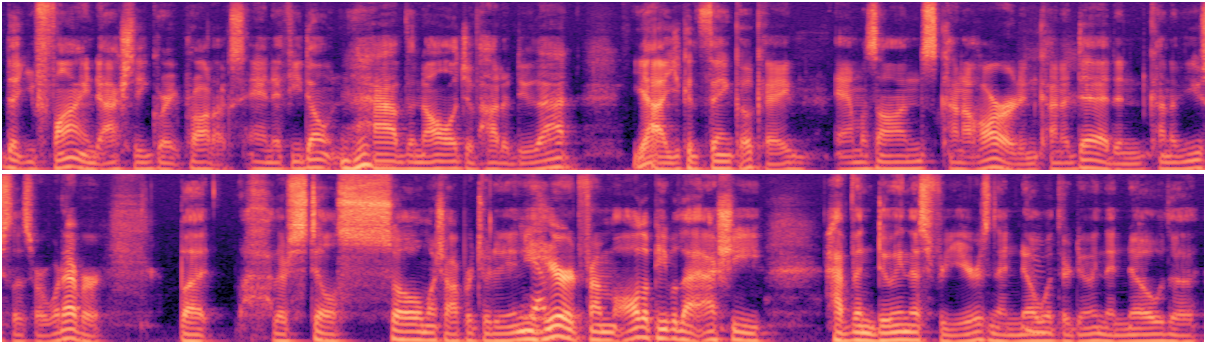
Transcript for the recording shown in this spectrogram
that you find actually great products. And if you don't Mhm. have the knowledge of how to do that, yeah, you could think, okay, Amazon's kind of hard and kind of dead and kind of useless or whatever. But ugh, there's still so much opportunity, and you hear it from all the people that actually have been doing this for years and they know Mm. what they're doing. They know the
